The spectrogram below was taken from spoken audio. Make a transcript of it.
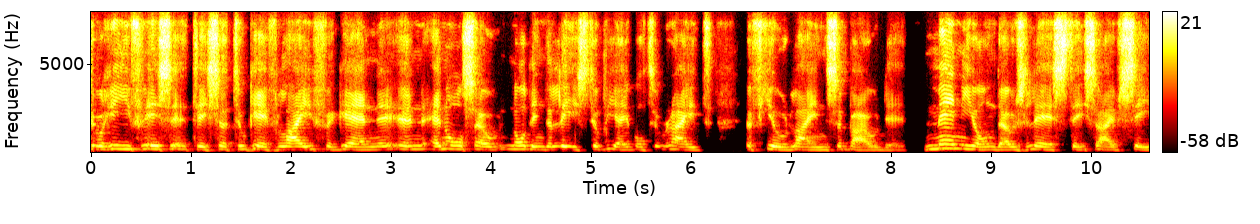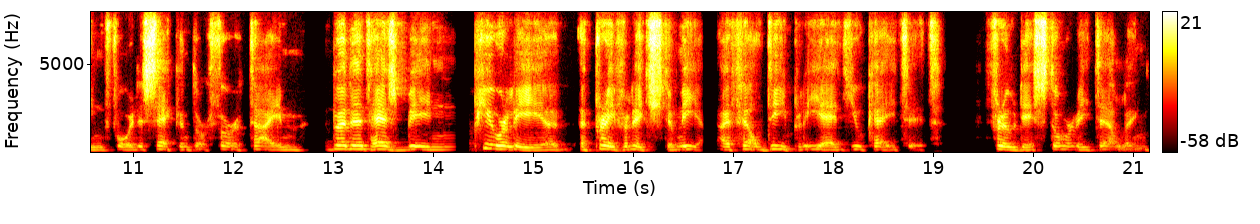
to revisit is uh, to give life again and, and also not in the least to be able to write a few lines about it. Many on those lists is i've seen for the second or third time but it has been purely a, a privilege to me. I felt deeply educated through this storytelling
